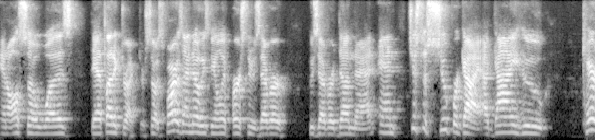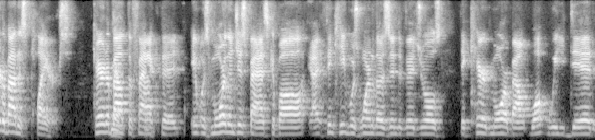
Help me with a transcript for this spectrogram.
and also was the athletic director. So as far as I know, he's the only person who's ever who's ever done that. And just a super guy, a guy who cared about his players, cared about yeah. the fact that it was more than just basketball. I think he was one of those individuals that cared more about what we did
